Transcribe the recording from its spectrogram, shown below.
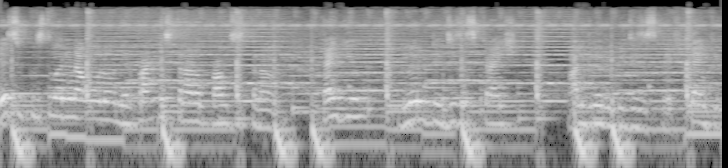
యేసుక్రీస్తు వారి నామంలో నేను ప్రకటిస్తున్నాను ప్రార్థిస్తున్నాను. Thank you glory to Jesus Christ all glory to Jesus Christ thank you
